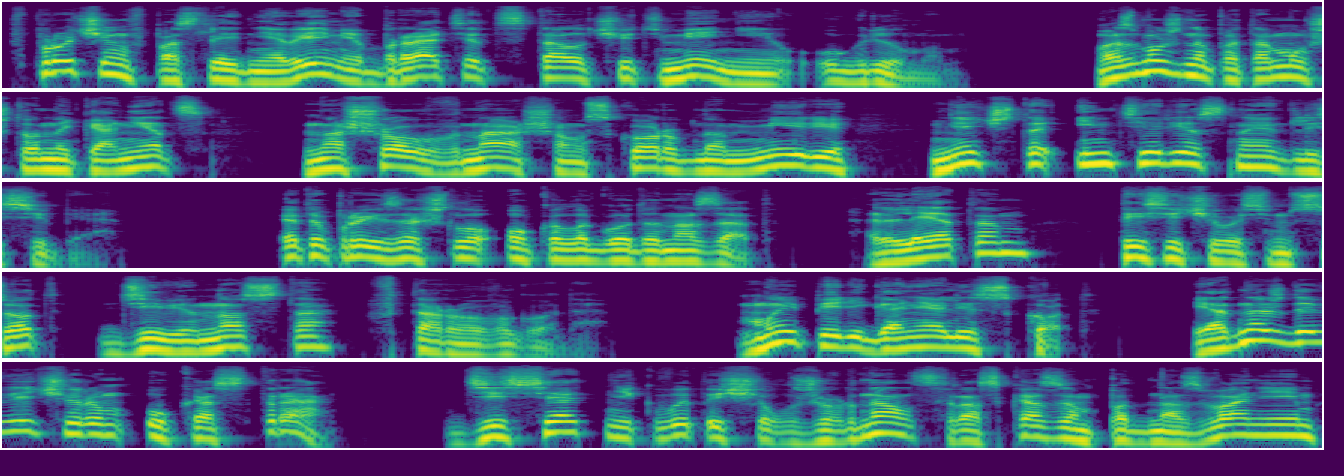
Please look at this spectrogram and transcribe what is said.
Впрочем, в последнее время братец стал чуть менее угрюмым. Возможно, потому что, наконец, нашел в нашем скорбном мире нечто интересное для себя. Это произошло около года назад, летом 1892 года. Мы перегоняли скот, и однажды вечером у костра Десятник вытащил журнал с рассказом под названием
